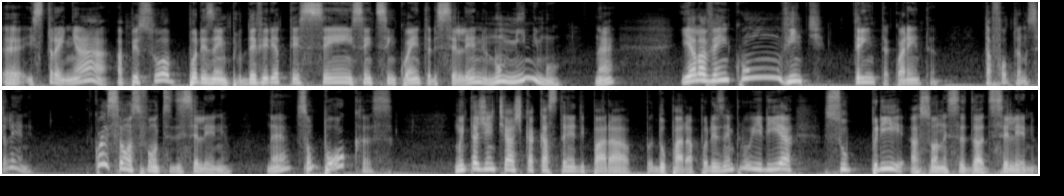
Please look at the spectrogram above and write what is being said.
é, estranhar. A pessoa, por exemplo, deveria ter 100, 150 de selênio, no mínimo, né? E ela vem com 20, 30, 40. Tá faltando selênio. Quais são as fontes de selênio? Né? São poucas. Muita gente acha que a castanha de Pará, do Pará, por exemplo, iria suprir a sua necessidade de selênio.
